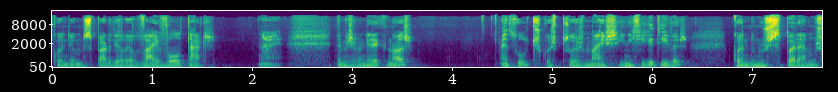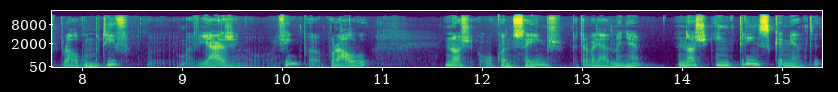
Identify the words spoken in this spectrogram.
Quando eu me separo dele, ele vai voltar. Não é? Da mesma maneira que nós, adultos, com as pessoas mais significativas, quando nos separamos por algum motivo, uma viagem, ou enfim, por, por algo, nós, ou quando saímos para trabalhar de manhã, nós intrinsecamente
